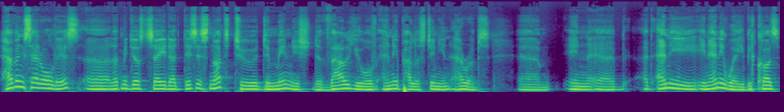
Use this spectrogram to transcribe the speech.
Having said all this, uh, let me just say that this is not to diminish the value of any Palestinian Arabs um, in uh, at any in any way, because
